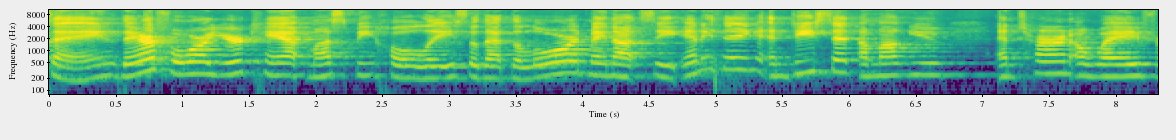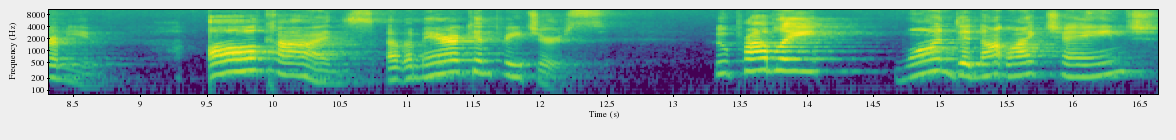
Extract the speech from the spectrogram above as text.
saying, Therefore your camp must be holy, so that the Lord may not see anything indecent among you and turn away from you. All kinds of American preachers who probably, one, did not like change,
